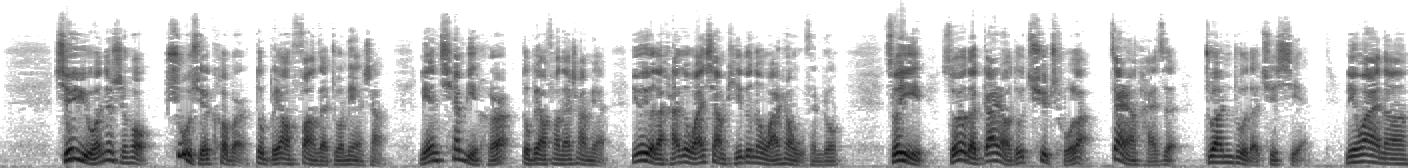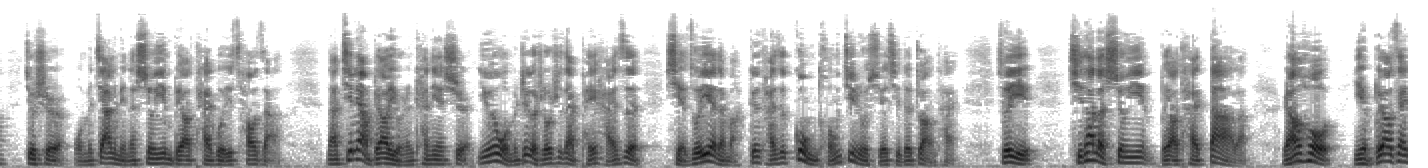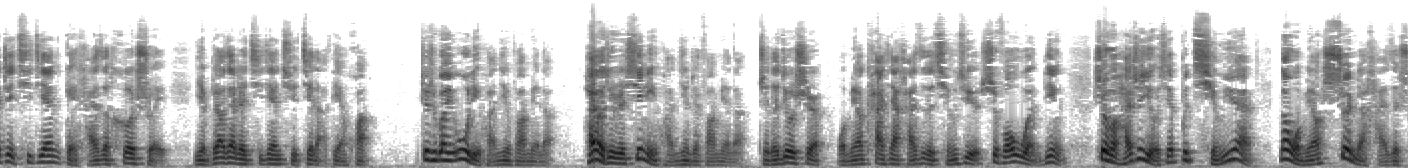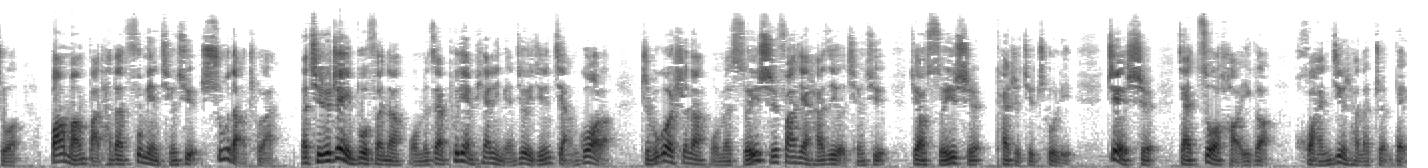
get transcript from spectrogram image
学语文的时候，数学课本都不要放在桌面上。连铅笔盒都不要放在上面，因为有的孩子玩橡皮都能玩上五分钟，所以所有的干扰都去除了，再让孩子专注的去写。另外呢，就是我们家里面的声音不要太过于嘈杂，那尽量不要有人看电视，因为我们这个时候是在陪孩子写作业的嘛，跟孩子共同进入学习的状态，所以其他的声音不要太大了，然后也不要在这期间给孩子喝水，也不要在这期间去接打电话。这是关于物理环境方面的。还有就是心理环境这方面的，指的就是我们要看一下孩子的情绪是否稳定，是否还是有些不情愿。那我们要顺着孩子说，帮忙把他的负面情绪疏导出来。那其实这一部分呢，我们在铺垫篇里面就已经讲过了，只不过是呢，我们随时发现孩子有情绪，就要随时开始去处理，这也是在做好一个环境上的准备。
